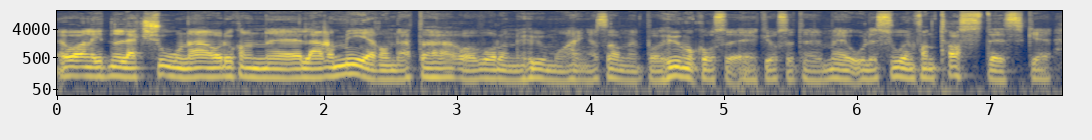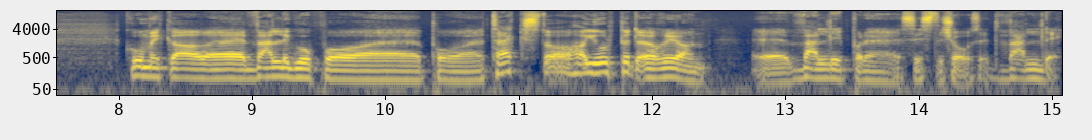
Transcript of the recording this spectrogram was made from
Det var en liten leksjon her, og du kan eh, lære mer om dette her og hvordan humor henger sammen på humorkurset til med Ole So. En fantastisk eh, komiker, eh, veldig god på, på tekst, og har hjulpet Ørjan veldig på det siste showet sitt. Veldig.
